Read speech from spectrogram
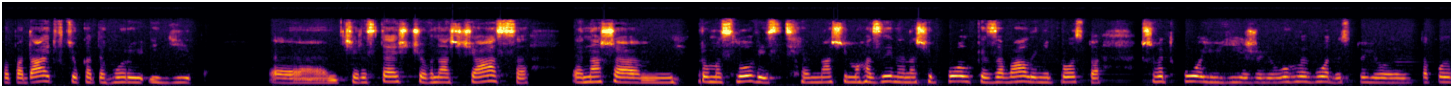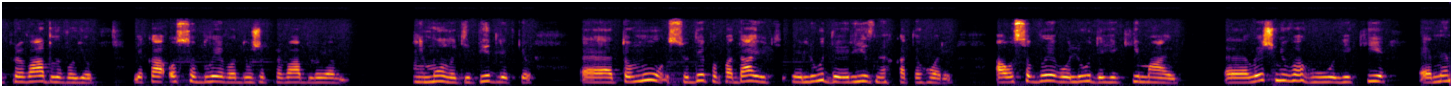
попадають в цю категорію і діти. Е, через те, що в наш час наша промисловість, наші магазини, наші полки завалені просто швидкою їжею, вуглеводистою, такою привабливою, яка особливо дуже приваблює молоді, підлітків. Е, Тому сюди попадають люди різних категорій, а особливо люди, які мають е, лишню вагу, які е, не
